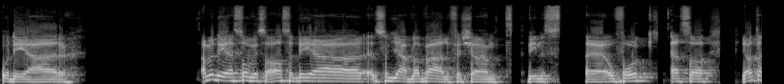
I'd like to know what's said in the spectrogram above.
och det är Ja, men det är som vi sa. Alltså, det är en så jävla välförtjänt vinst. Eh, och folk, alltså, jag har inte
